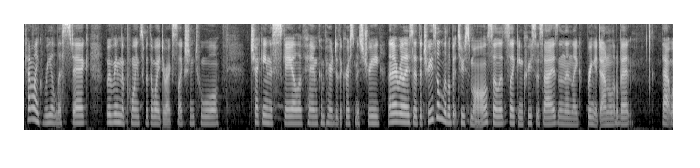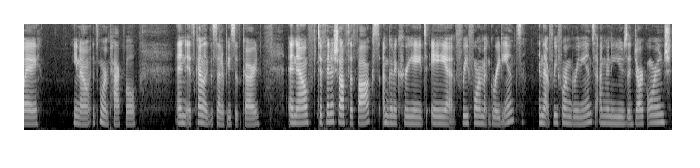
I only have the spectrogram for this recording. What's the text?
kind of like realistic, moving the points with the white direct selection tool, checking the scale of him compared to the Christmas tree. Then I realized that the tree's a little bit too small, so let's like increase the size and then like bring it down a little bit. That way, you know, it's more impactful and it's kind of like the centerpiece of the card. And now to finish off the fox, I'm going to create a freeform gradient. In that freeform gradient, I'm going to use a dark orange,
